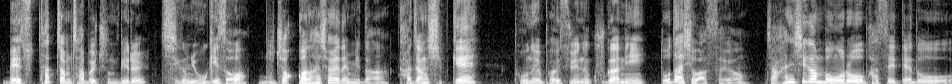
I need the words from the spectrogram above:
매수 타점 잡을 준비를 지금 여기서 무조건 하셔야 됩니다. 가장 쉽게 돈을 벌 수 있는 구간이 또다시 왔어요. 자, 한시간 봉으로 봤을 때도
